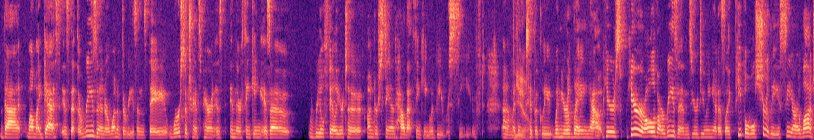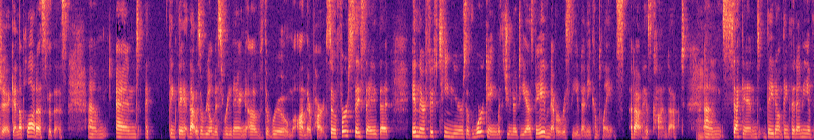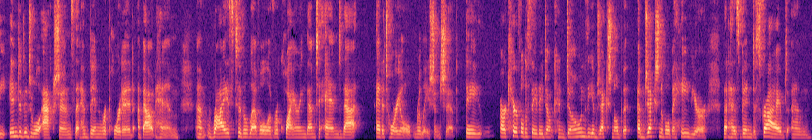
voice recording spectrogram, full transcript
that well my guess is that the reason or one of the reasons they were so transparent is in their thinking is a real failure to understand how that thinking would be received um, i think yeah. typically when you're laying out here's here are all of our reasons you're doing it as like people will surely see our logic and applaud us for this um, and i think they that was a real misreading of the room on their part. So first they say that in their 15 years of working with Junot Diaz, they've never received any complaints about his conduct. Mm-hmm. Um, second, they don't think that any of the individual actions that have been reported about him um, rise to the level of requiring them to end that editorial relationship. They are careful to say they don't condone the objectionable objectionable behavior that has been described um,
